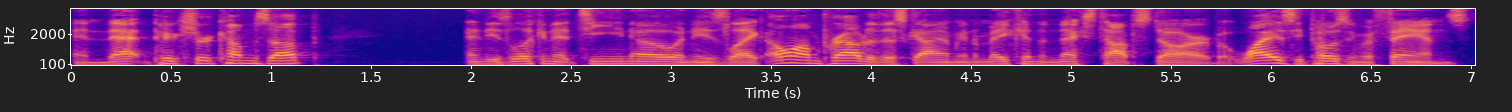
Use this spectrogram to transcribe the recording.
and that picture comes up, and he's looking at Tino, and he's like, "Oh, I'm proud of this guy. I'm going to make him the next top star." But why is he posing with fans?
